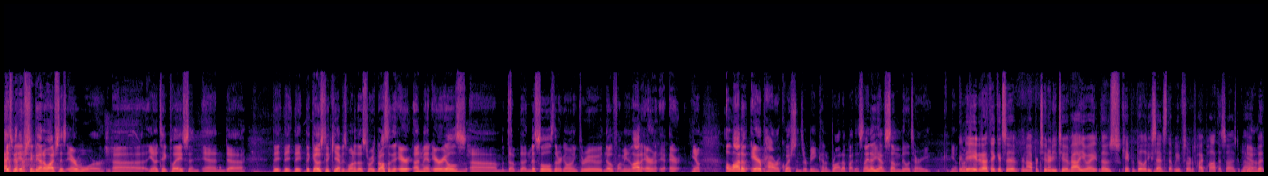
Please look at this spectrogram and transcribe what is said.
it's been interesting to kind of watch this air war, uh, you know, take place, and and uh, the, the the the ghost of Kiev is one of those stories, but also the air unmanned aerials, um, the the missiles that are going through. No, I mean, a lot of air, air you know. A lot of air power questions are being kind of brought up by this, and I know you have some military, you know. Indeed, contracts. and I think it's a, an opportunity to evaluate those capability sets Mm. that we've sort of hypothesized about. Yeah. But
